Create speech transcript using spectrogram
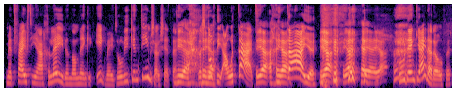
met 15 jaar geleden, dan denk ik, ik weet wel wie ik in het team zou zetten. ja. Dat is ja. toch die oude taart. Ja, Die ja. taaie. Ja, ja, ja, ja, ja. Hoe denk jij daarover?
